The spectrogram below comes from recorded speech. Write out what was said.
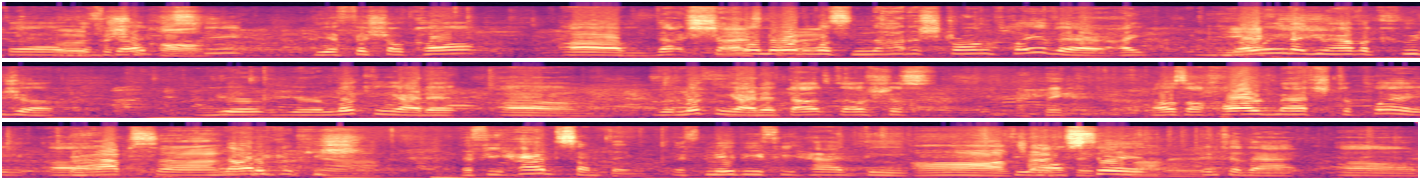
the, the official judge call. to see the official call. Um, that Shadow Lord correct. was not a strong play there. I, knowing that you have a Kuja, you're you're looking at it. Um, you're looking at it. That, that was just think that was a hard match to play. Um, perhaps. Uh, not a good. He yeah. if he had something, if maybe if he had the Oh, the Al Cid into that, um,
